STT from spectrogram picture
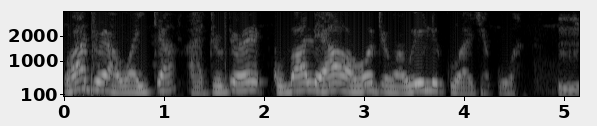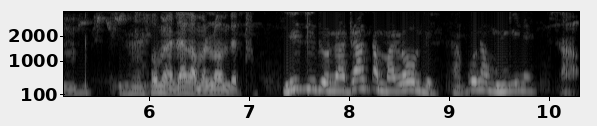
watu ya Waita hatutoe kubali hawa wote wawili kuwachakua. Mm. Mm. Nataka mnataka Malombe tu. Sisi tunataka Malombe, hakuna mwingine. Sawa.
